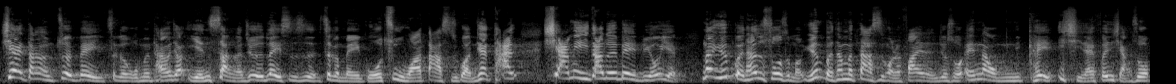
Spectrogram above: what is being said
现在当然最被这个我们台湾叫延上啊，就是类似是这个美国驻华大使馆。你看他下面一大堆被留言，那原本他是说什么？原本他们大使馆的发言人就说：“哎，那我们你可以一起来分享说，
